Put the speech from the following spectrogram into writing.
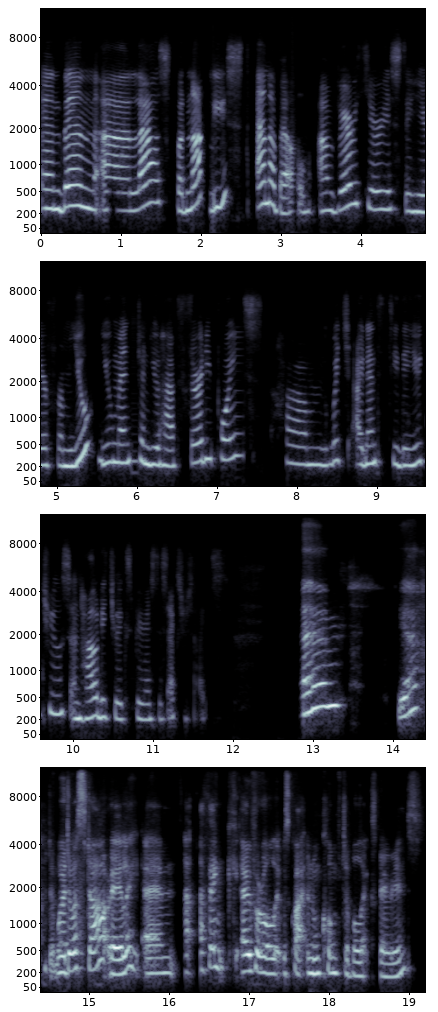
And then uh, last but not least, Annabelle, I'm very curious to hear from you. You mentioned you have 30 points. Um, which identity did you choose and how did you experience this exercise? Um, yeah, where do I start really? Um, I, think overall it was quite an uncomfortable experience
